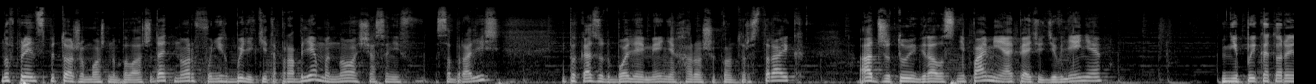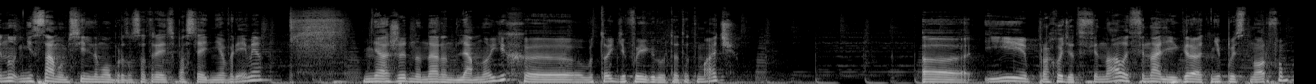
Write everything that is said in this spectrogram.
Ну, в принципе, тоже можно было ожидать. Норф, у них были какие-то проблемы, но сейчас они собрались и показывают более-менее хороший Counter-Strike. А G2 играла с Непами, и опять удивление. Непы, которые, ну, не самым сильным образом смотрелись в последнее время. Неожиданно, наверное, для многих э, в итоге выиграют этот матч. Э, и проходят финалы. В финале играют Непы с Норфом.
